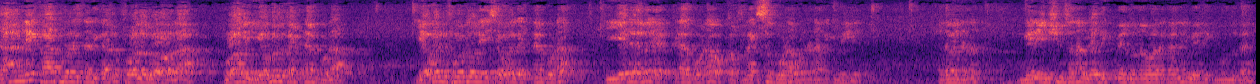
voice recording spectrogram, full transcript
దాన్నే కార్పొరేషన్ అధికారులు ఫాలో కావాలా? వాళ్ళు ఎవరు కట్టినా కూడా ఎవరి ఫోటోలు వేసి ఎవరు కట్టినా కూడా ఈ ఏరియాలో ఎక్కడా కూడా ఒక ఫ్లెక్స్ కూడా ఉండడానికి వీలేదు అర్థమైందన్నా? ఇంకెనీ ఇష్యూస్ అన్నా? వేదిక మీద ఉన్నవారు కానీ వేదిక ముందు కానీ.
